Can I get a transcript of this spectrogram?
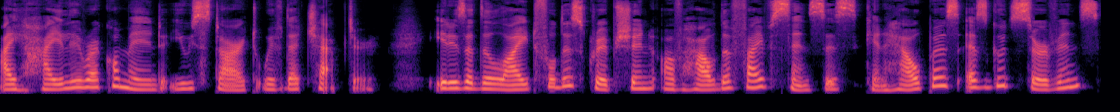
I highly recommend you start with that chapter. It is a delightful description of how the five senses can help us as good servants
